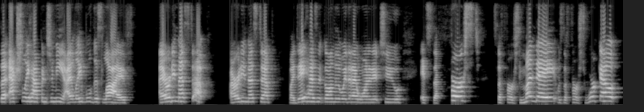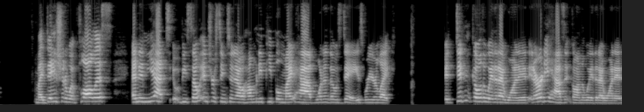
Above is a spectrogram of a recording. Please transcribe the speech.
that actually happened to me. I labeled this live. I already messed up. I already messed up. My day hasn't gone the way that I wanted it to. It's the first. It's the first Monday. It was the first workout. My day should have went flawless. And then yet, it would be so interesting to know how many people might have one of those days where you're like, it didn't go the way that I wanted. It already hasn't gone the way that I wanted.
